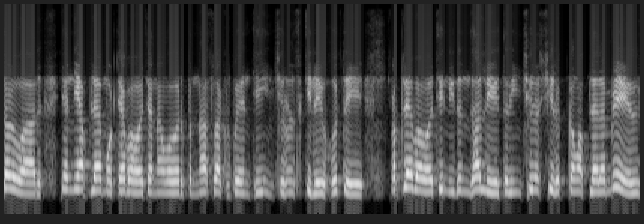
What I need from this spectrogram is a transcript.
तळवार यांनी आपल्या मोठ्या भावाच्या नावावर पन्नास लाख रुपयांचे इन्शुरन्स केले होते. आपल्या भावाचे निधन झाले तर इन्शुरन्सची रक्कम आपल्याला मिळेल.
